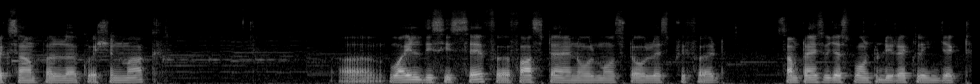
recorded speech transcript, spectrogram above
example question mark. Uh, while this is safe uh, faster and almost always preferred sometimes we just want to directly inject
